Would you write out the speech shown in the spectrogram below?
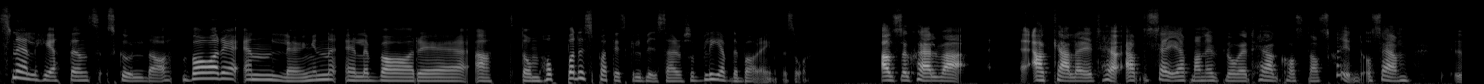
snällhetens skull då, var det en lögn eller var det att de hoppades på att det skulle bli så här och så blev det bara inte så? Alltså själva att kalla ett att säga att man utlovar ett högkostnadsskydd och sen eh,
